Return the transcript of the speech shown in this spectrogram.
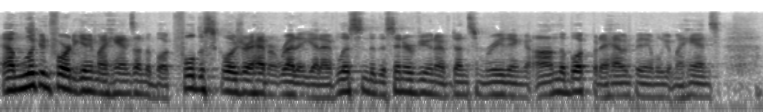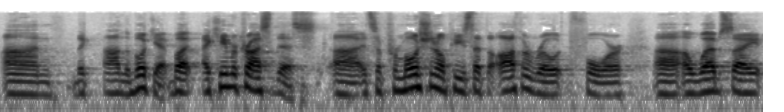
and I'm looking forward to getting my hands on the book. Full disclosure, I haven't read it yet. I've listened to this interview and I've done some reading on the book, but I haven't been able to get my hands on the, on the book yet. But I came across this. Uh, it's a promotional piece that the author wrote for uh, a website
